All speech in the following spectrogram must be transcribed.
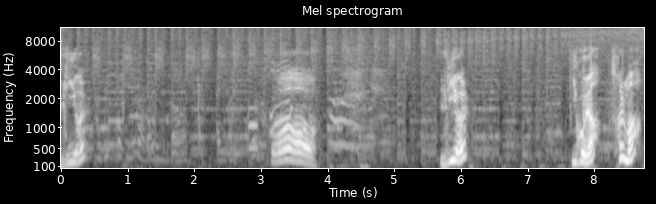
리얼? 있죠? 어. 리얼? 이거야? 설마?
